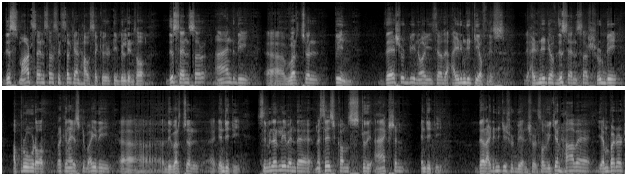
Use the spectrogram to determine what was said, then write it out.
This smart sensors itself can have security built in. So this sensor and the uh, virtual twin, they should be know each other the identity of this. The identity of this sensor should be approved or recognized by the uh, the virtual uh, entity. Similarly, when the message comes to the action entity, their identity should be ensured. So we can have a embedded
